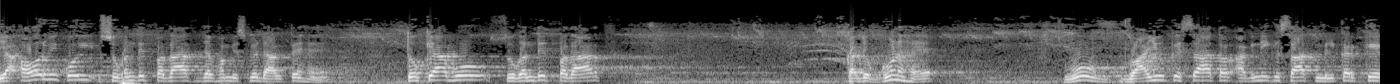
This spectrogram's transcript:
या और भी कोई सुगंधित पदार्थ जब हम इसमें डालते हैं तो क्या वो सुगंधित पदार्थ का जो गुण है, वो वायु के साथ और अग्नि के साथ मिलकर के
